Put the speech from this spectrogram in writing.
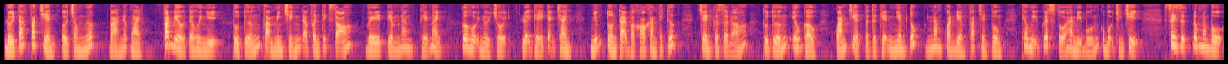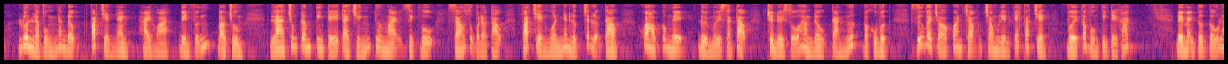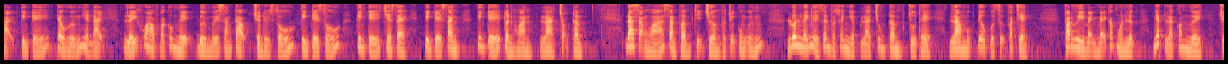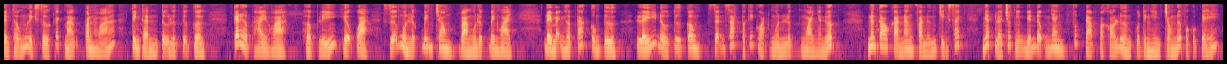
đối tác phát triển ở trong nước và nước ngoài. Phát biểu tại hội nghị, Thủ tướng Phạm Minh Chính đã phân tích rõ về tiềm năng, thế mạnh, cơ hội nổi trội, lợi thế cạnh tranh, những tồn tại và khó khăn thách thức. Trên cơ sở đó, Thủ tướng yêu cầu quán triệt và thực hiện nghiêm túc 5 quan điểm phát triển vùng theo nghị quyết số 24 của Bộ Chính trị, xây dựng Đông Nam Bộ luôn là vùng năng động, phát triển nhanh, hài hòa, bền vững, bao trùm, là trung tâm kinh tế tài chính, thương mại, dịch vụ, giáo dục và đào tạo, phát triển nguồn nhân lực chất lượng cao, khoa học công nghệ, đổi mới sáng tạo, chuyển đổi số hàng đầu cả nước và khu vực, giữ vai trò quan trọng trong liên kết phát triển với các vùng kinh tế khác. Đẩy mạnh cơ cấu lại kinh tế theo hướng hiện đại, lấy khoa học và công nghệ đổi mới sáng tạo, chuyển đổi số, kinh tế số, kinh tế chia sẻ, kinh tế xanh, kinh tế tuần hoàn là trọng tâm. Đa dạng hóa sản phẩm thị trường và chuỗi cung ứng, luôn lấy người dân và doanh nghiệp là trung tâm, chủ thể, là mục tiêu của sự phát triển. Phát huy mạnh mẽ các nguồn lực, nhất là con người, truyền thống lịch sử cách mạng, văn hóa, tinh thần tự lực tự cường, kết hợp hài hòa, hợp lý, hiệu quả giữa nguồn lực bên trong và nguồn lực bên ngoài, đẩy mạnh hợp tác công tư, lấy đầu tư công dẫn dắt và kích hoạt nguồn lực ngoài nhà nước, nâng cao khả năng phản ứng chính sách, nhất là trước những biến động nhanh, phức tạp và khó lường của tình hình trong nước và quốc tế.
